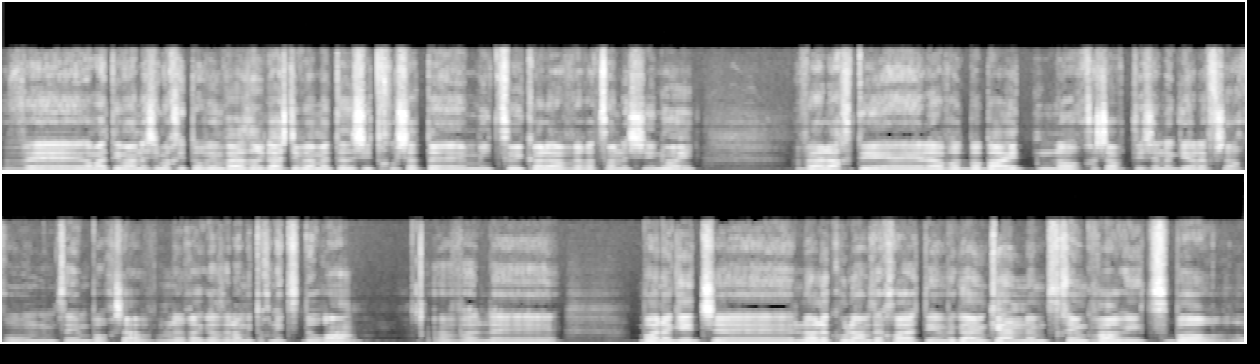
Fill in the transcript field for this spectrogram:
ולמדתי מהאנשים הכי טובים, ואז הרגשתי באמת איזושהי תחושת אה, מיצוי קלה ורצון לשינוי. והלכתי אה, לעבוד בבית, לא חשבתי שנגיע לאיפה שאנחנו נמצאים בו עכשיו, לרגע זה לא מתוכנית סדורה, אבל אה, בוא נגיד שלא לכולם זה יכול להתאים, וגם אם כן, הם צריכים כבר לצבור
